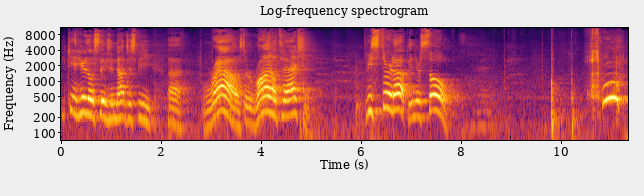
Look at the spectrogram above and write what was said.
You can't hear those things and not just be uh, roused or riled to action, to be stirred up in your soul. Whew.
